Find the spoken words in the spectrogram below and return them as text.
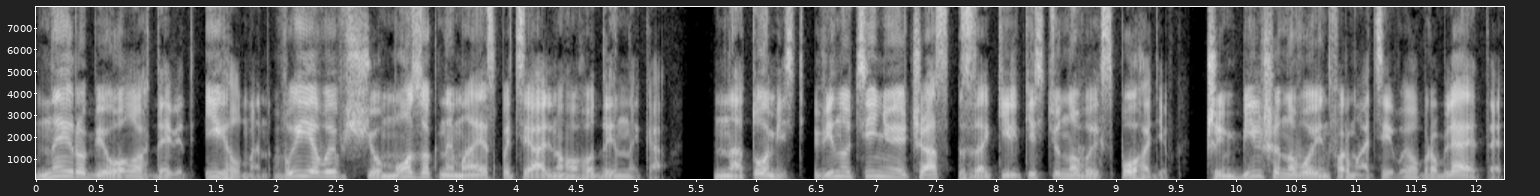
Нейробіолог Девід Іглмен виявив, що мозок не має спеціального годинника. Натомість він оцінює час за кількістю нових спогадів. Чим більше нової інформації ви обробляєте,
